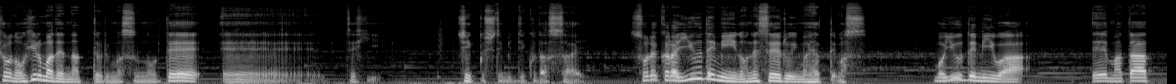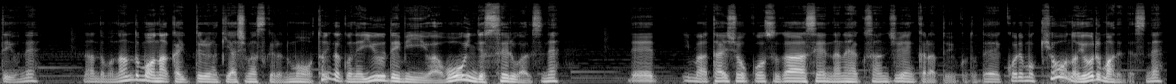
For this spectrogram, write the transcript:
今日のお昼までになっておりますので、えー、ぜひチェックしてみてください。それからユーデミーのね、セール今やってます。もうユーデミーは、えー、またっていうね、何度も何度もなんか言ってるような気がしますけれども、とにかくね、ユーデミーは多いんです、セールがですね。で、今、対象コースが1730円からということで、これも今日の夜までですね。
